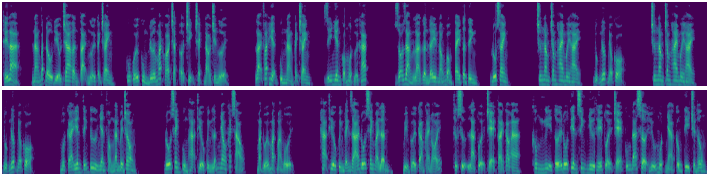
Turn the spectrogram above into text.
Thế là, nàng bắt đầu điều tra ẩn tại người cạnh tranh, cũng cuối cùng đưa mắt khóa chặt ở trịnh trạch đào trên người. Lại phát hiện cùng nàng cạnh tranh dĩ nhiên có một người khác. Rõ ràng là gần đây nóng bỏng tay tân tinh, đỗ xanh. Chương năm trăm hai mươi hai, đục nước béo cỏ. Chương năm trăm hai mươi hai, đục nước béo cỏ. Một cái yên tĩnh tư nhân phòng ngăn bên trong. Đỗ xanh cùng hạ thiểu quỳnh lẫn nhau khách sáo, mặt đối mặt mà ngồi. Hạ thiểu quỳnh đánh giá đỗ xanh vài lần bị cười cảm khái nói, thực sự là tuổi trẻ tài cao a không nghĩ tới đỗ tiên sinh như thế tuổi trẻ cũng đã sở hữu một nhà công ty truyền thông.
